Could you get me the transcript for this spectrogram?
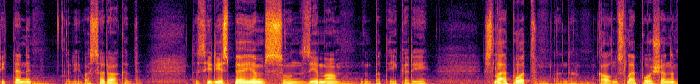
riteni, arī vasarā, kad tas ir iespējams, un ziemā man patīk arī slēpot, tāda kalnu slēpošana,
